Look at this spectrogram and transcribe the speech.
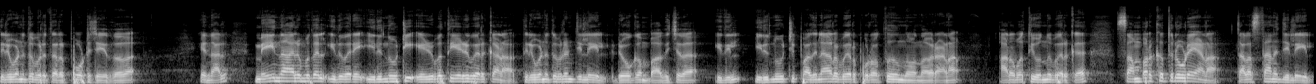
തിരുവനന്തപുരത്ത് റിപ്പോർട്ട് ചെയ്തത്. എന്നാൽ മെയ് നാല് മുതൽ ഇതുവരെ ഇരുന്നൂറ്റി എഴുപത്തിയേഴ് പേർക്കാണ് തിരുവനന്തപുരം ജില്ലയിൽ രോഗം ബാധിച്ചത്. ഇതിൽ ഇരുന്നൂറ്റി പതിനാറ് പേർ പുറത്തുനിന്ന് വന്നവരാണ്. അറുപത്തിയൊന്ന് പേർക്ക് സമ്പർക്കത്തിലൂടെയാണ് തലസ്ഥാന ജില്ലയിൽ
